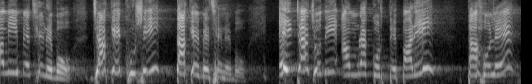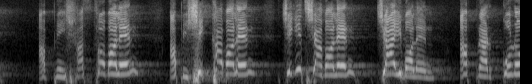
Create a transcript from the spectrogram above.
আমি বেছে নেব। যাকে খুশি তাকে বেছে নেব। এইটা যদি আমরা করতে পারি তাহলে আপনি স্বাস্থ্য বলেন আপনি শিক্ষা বলেন চিকিৎসা বলেন যাই বলেন আপনার কোনো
